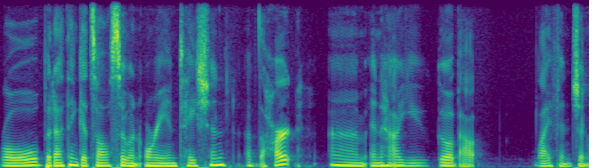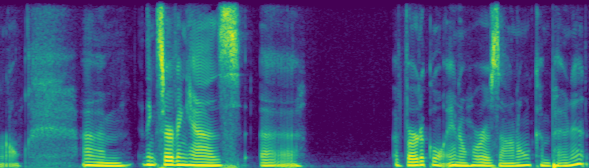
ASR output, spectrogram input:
role, but I think it's also an orientation of the heart um, and how you go about life in general. Um, I think serving has uh, a vertical and a horizontal component.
